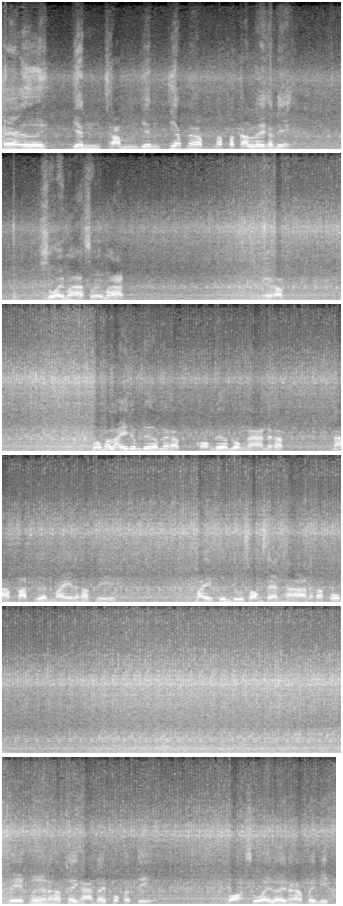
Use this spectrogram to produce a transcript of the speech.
แอร์เอ่ยเย็นฉ่ำเย็นเจี๊ยบนะครับ รับประกันเลยคันนี้ สวยมากสวยมากนี่ครับพวงมาลัยเดิมๆนะครับ ของเดิมโรงงานนะครับ หน้าปัดเรือนไม้นะครับนี่ ไม้ขึ้นอยู่ 2 5 0 0 0นะครับผม เบ รกมือนะครับใช้งานได้ปกติ เบาะสวยเลยนะครับ ไม่มีข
